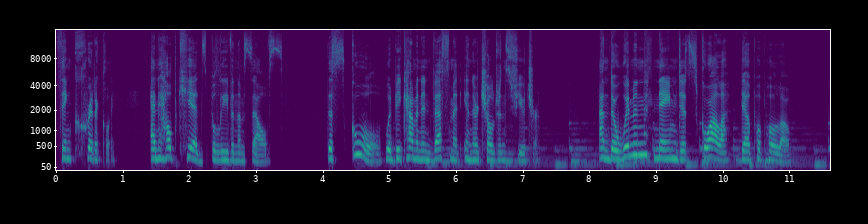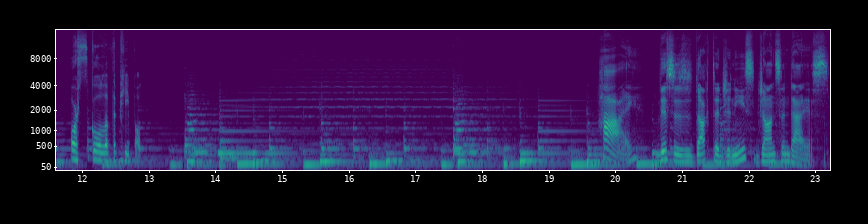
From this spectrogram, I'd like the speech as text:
think critically, and help kids believe in themselves. The school would become an investment in their children's future. And the women named it Scuola del Popolo, or School of the People. Hi, this is Dr. Janice Johnson Dias,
